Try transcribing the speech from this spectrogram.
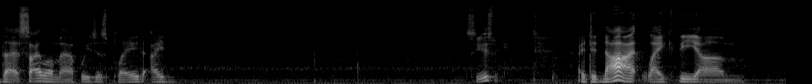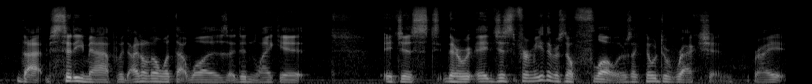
that silo map we just played. I excuse me. I did not like the um, that city map. I don't know what that was. I didn't like it. It just there. It just for me there was no flow. There was like no direction, right?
